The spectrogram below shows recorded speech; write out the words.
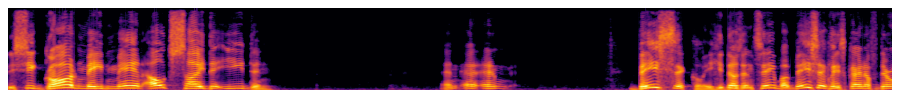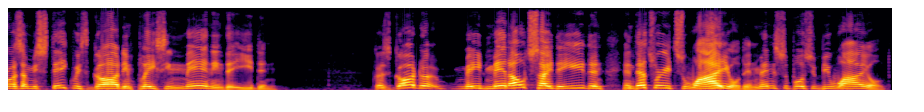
You see, God made man outside the Eden. And, and, and basically, he doesn't say, but basically, it's kind of there was a mistake with God in placing man in the Eden. Because God uh, made men outside the Eden, and that's where it's wild, and man is supposed to be wild.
